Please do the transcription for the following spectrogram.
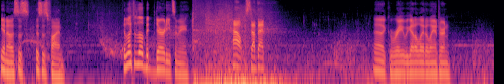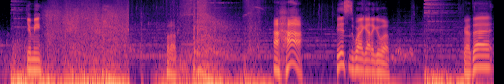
you know, this is this is fine. It looked a little bit dirty to me. Ow, stop that. Oh, great. We gotta light a lantern. Give me. What up? Aha! This is where I gotta go up. Grab that.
